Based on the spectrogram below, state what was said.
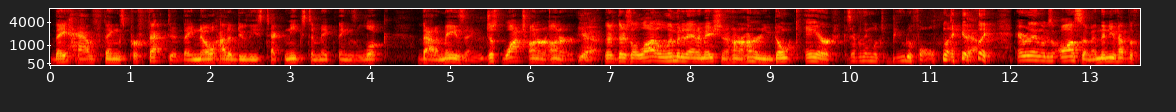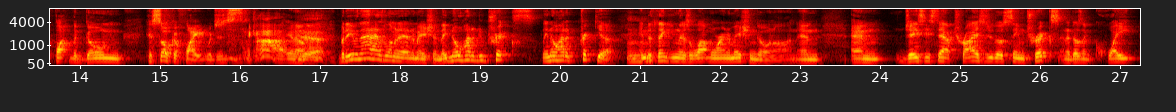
they have things perfected. They know how to do these techniques to make things look that amazing. Just watch Hunter Hunter. Yeah. there, there's a lot of limited animation in Hunter Hunter, and you don't care because everything looks beautiful. like Yeah. it's like everything looks awesome, and then you have the the Gon Hisoka fight, which is just like ah, you know. Yeah. But even that has limited animation. They know how to do tricks. They know how to trick you Mm-hmm. into thinking there's a lot more animation going on. And and JC Staff tries to do those same tricks, and it doesn't quite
